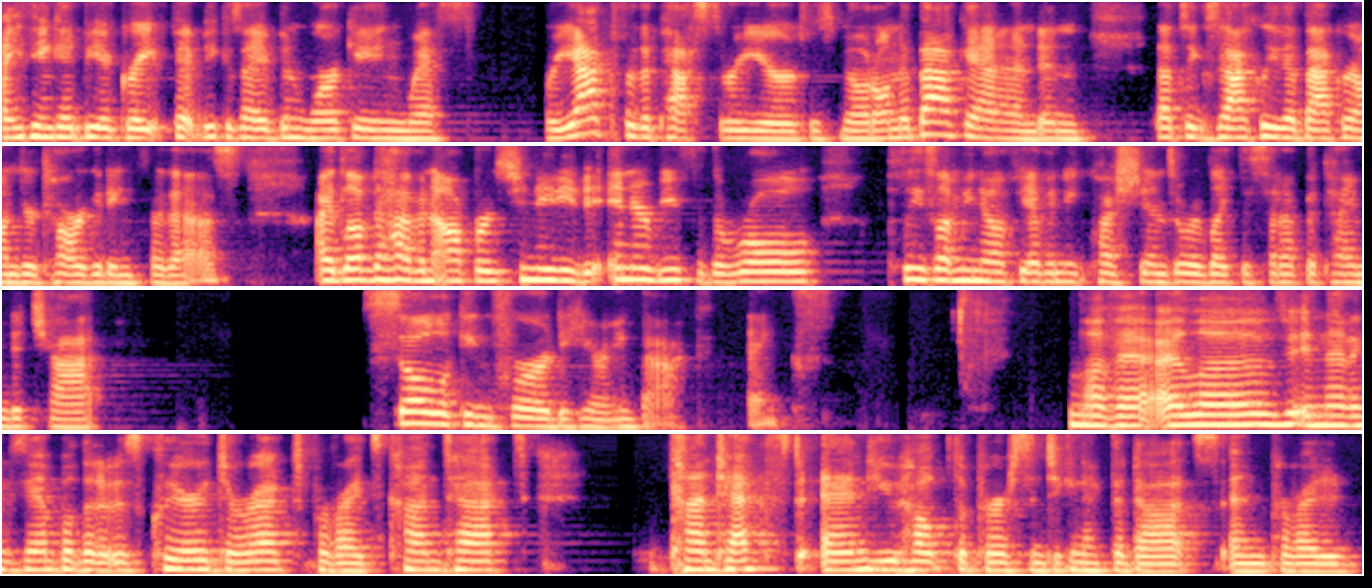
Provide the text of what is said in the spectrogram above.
I think I'd be a great fit because I've been working with React for the past three years with Node on the back end, and that's exactly the background you're targeting for this. I'd love to have an opportunity to interview for the role. Please let me know if you have any questions or would like to set up a time to chat. So looking forward to hearing back. Thanks. Love it. I love in that example that it was clear, direct, provides contact, context, and you help the person to connect the dots and provided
